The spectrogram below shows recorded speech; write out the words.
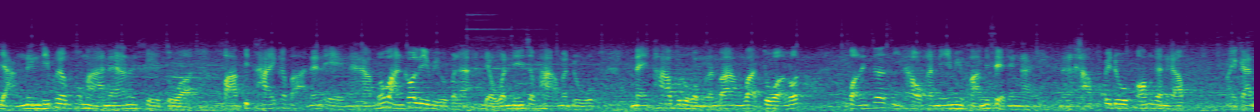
อย่างหนึ่งที่เพิ่มเข้ามานะฮะนั่นคือตัวฝาปิดท้ายกระบะนั่นเองนะครับเมื่อวานก็รีวิวไปแล้วเดี๋ยววันนี้จะพามาดูในภาพรวมกันบ้าง ว่าตัวรถฟอร์เรนเจอร์สีเทาคันนี้มีความพิเศษยังไงนะครับไปดูพร้อมกันครับไปกัน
